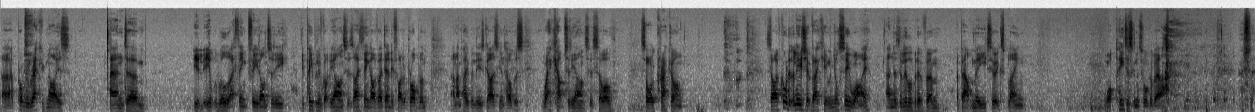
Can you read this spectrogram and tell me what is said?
uh, probably recognise. And um, it, it, will, I think, feed on to the, the people who've got the answers. I think I've identified a problem, and I'm hoping these guys can help us wake up to the answers. So I'll, so I'll crack on. So I've called it the leadership vacuum, and you'll see why. And there's a little bit of um, about me to explain what Peter's going to talk about.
